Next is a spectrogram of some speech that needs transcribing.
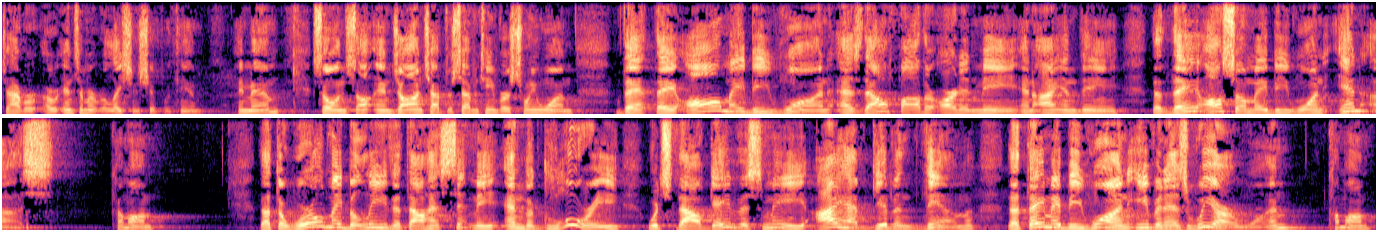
to have an intimate relationship with Him. Amen? So in, in John chapter 17, verse 21, that they all may be one, as thou, Father, art in me, and I in thee, that they also may be one in us. Come on that the world may believe that thou hast sent me, and the glory which thou gavest me, I have given them, that they may be one, even as we are one. Come on.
